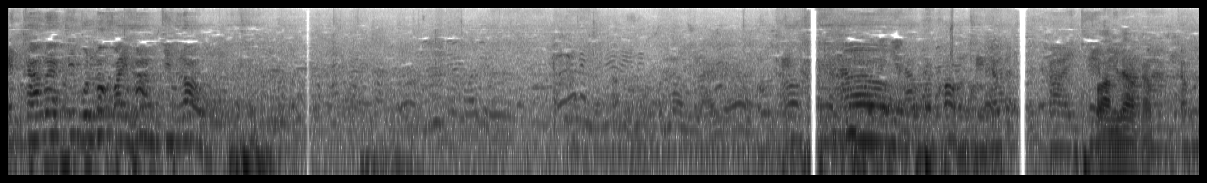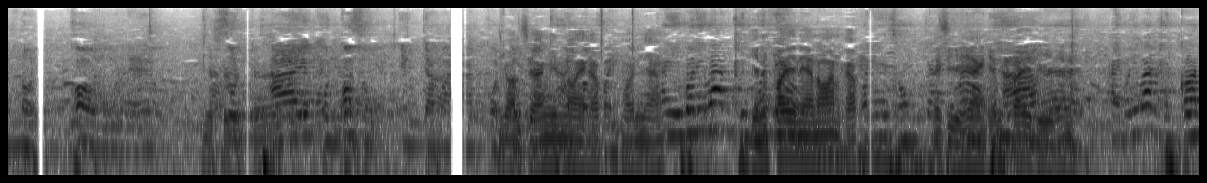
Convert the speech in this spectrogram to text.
เป็นครั้งแรกที่บุญมะไฟห้ามกินเหล้าเอาโอเคครับถ่ายเทปพร้อมแล้วครับกำหนดข้อมูลแล้วอย่าสะดุสุดดเด้อท้ายคุณพ่อสุขจึงจะมากดย้อนเสียงนิดหน่อยครับหมดยังให้บริวารขึ้นเห็นไฟแน่นอนครับไอ้สีแห้งเห็นไฟดีเลยนะให้บริวารขึ้นก่อน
